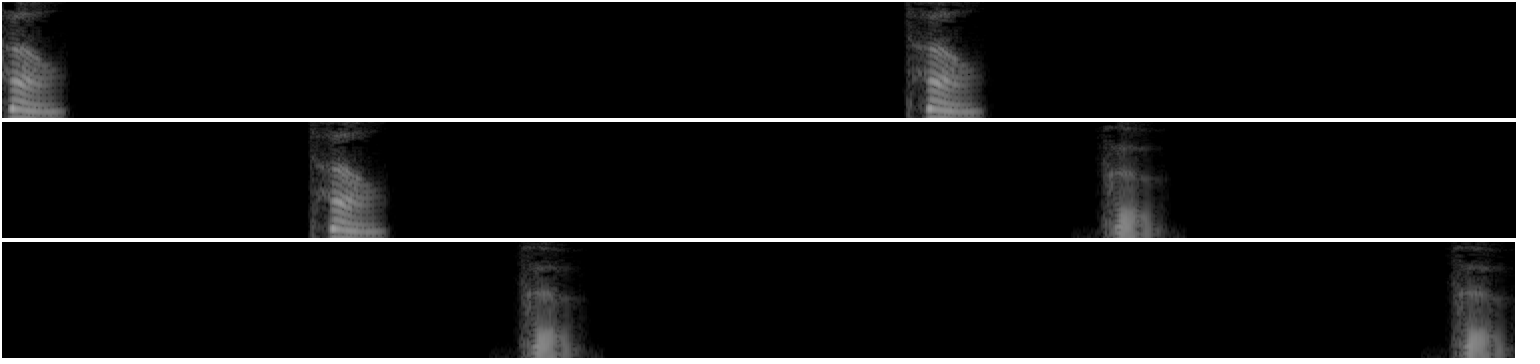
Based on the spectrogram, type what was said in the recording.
Po. Po. Po. poo poo poo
